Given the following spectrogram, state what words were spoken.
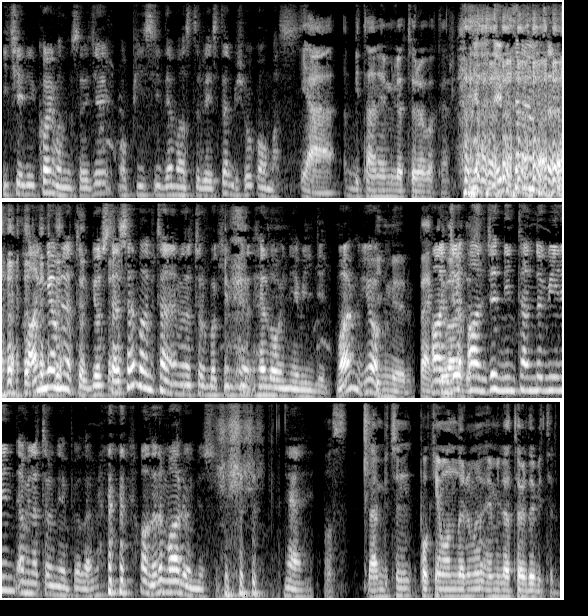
İçeriği koymadığın sürece o PC'de Master Race'ten bir şey olmaz. Ya bir tane emülatöre bakar. Ya ne bir tane emülatör? Hangi emülatör? Göstersene bana bir tane emülatör bakayım Hello oynayabildiğin. Var mı? Yok. Bilmiyorum. Belki Anca, vardır. anca Nintendo Wii'nin emülatörünü yapıyorlar. Onları Mario oynuyorsun. Yani Olsun. Ben bütün Pokemon'larımı emülatörde bitirdim.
